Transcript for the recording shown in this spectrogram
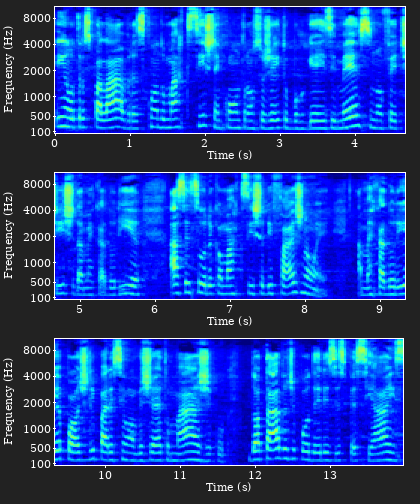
Em outras palavras, quando o marxista encontra um sujeito burguês imerso no fetiche da mercadoria, a censura que o marxista lhe faz não é. A mercadoria pode lhe parecer um objeto mágico, dotado de poderes especiais,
